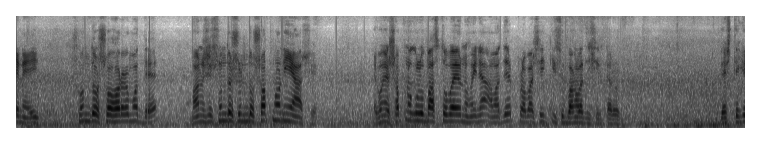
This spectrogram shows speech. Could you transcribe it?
এনে এই সুন্দর শহরের মধ্যে মানুষের সুন্দর সুন্দর স্বপ্ন নিয়ে আসে। এবং এই স্বপ্নগুলো বাস্তবায়ন হয় না আমাদের প্রবাসী কিছু বাংলাদেশির কারণে। দেশ থেকে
